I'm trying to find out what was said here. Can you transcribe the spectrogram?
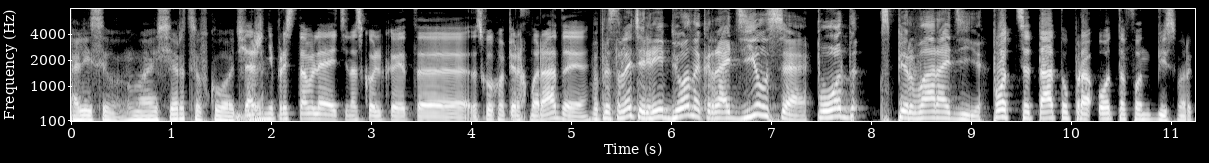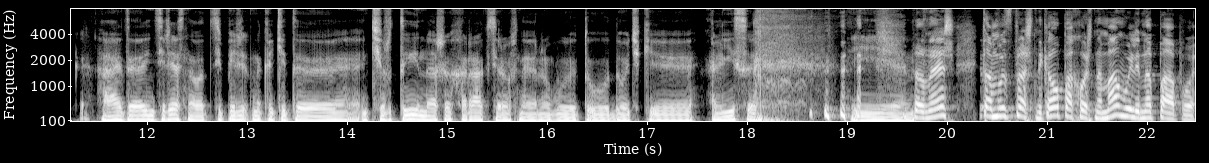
Алиса, мое сердце в клочья. Даже не представляете, насколько это... Насколько, во-первых, мы рады. Вы представляете, ребенок родился под сперва ради. Под цитату про Отто фон Бисмарка. А это интересно, вот теперь на какие-то черты наших характеров, наверное, будет у дочки Алисы. И... Ты знаешь, там вы спрашивают, на кого похож, на маму или на папу?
